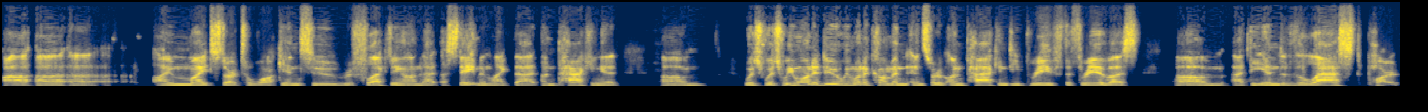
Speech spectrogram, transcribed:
uh, uh, uh, i might start to walk into reflecting on that a statement like that unpacking it um, which which we want to do. We want to come and, and sort of unpack and debrief the three of us um, at the end of the last part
